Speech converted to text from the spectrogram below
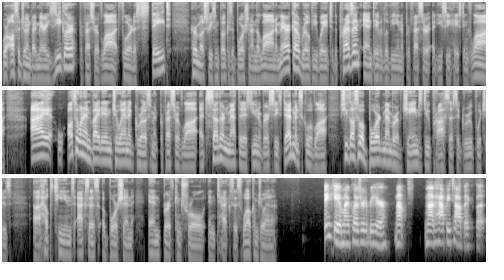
We're also joined by Mary Ziegler, professor of law at Florida State. Her most recent book is Abortion and the Law in America Roe v. Wade to the Present, and David Levine, a professor at UC Hastings Law. I also want to invite in Joanna Grossman, professor of law at Southern Methodist University's Dedman School of Law. She's also a board member of Jane's Due Process, a group which is uh, helps teens access abortion and birth control in Texas. Welcome, Joanna. Thank you. My pleasure to be here. Not not happy topic, but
